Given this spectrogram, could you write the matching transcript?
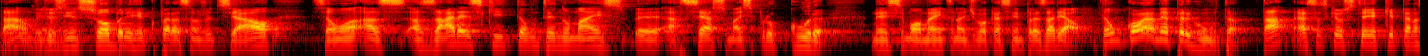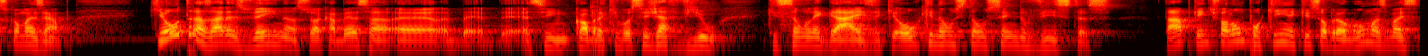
tá? Um videozinho sobre recuperação judicial. São as, as áreas que estão tendo mais é, acesso, mais procura nesse momento na advocacia empresarial. Então qual é a minha pergunta, tá? Essas que eu citei aqui apenas como exemplo. Que outras áreas vêm na sua cabeça, é, assim, Cobra, que você já viu que são legais ou que não estão sendo vistas? Tá? Porque a gente falou um pouquinho aqui sobre algumas, mas,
